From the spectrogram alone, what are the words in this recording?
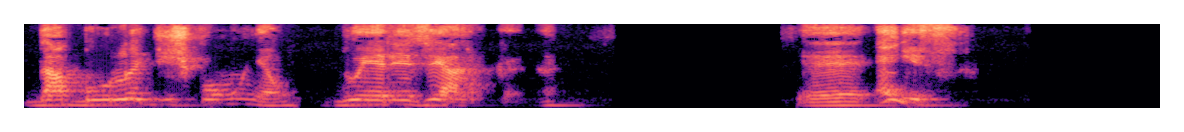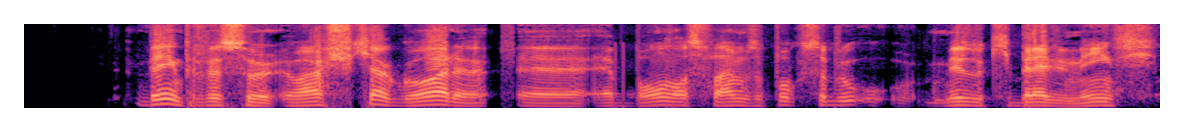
da bula de excomunhão do heresiarca. Né? É, é, isso. Bem, professor, eu acho que agora é, é bom nós falarmos um pouco sobre, o, mesmo que brevemente,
